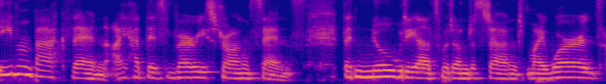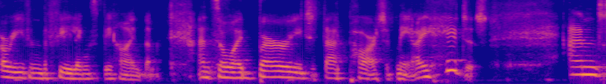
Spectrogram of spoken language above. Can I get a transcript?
even back then I had this very strong sense that nobody else would understand my words or even the feelings behind them. And so I buried that part of me. I hid it. And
